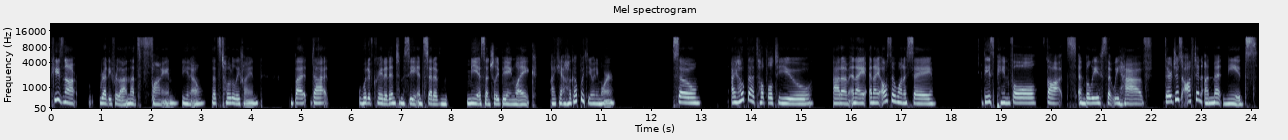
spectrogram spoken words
He's not ready for that, and that's fine. You know, that's totally fine. But that would have created intimacy instead of me essentially being like, I can't hook up with you anymore. So I hope that's helpful to you, Adam. And I, and I also want to say these painful thoughts and beliefs that we have, they're just often unmet needs.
